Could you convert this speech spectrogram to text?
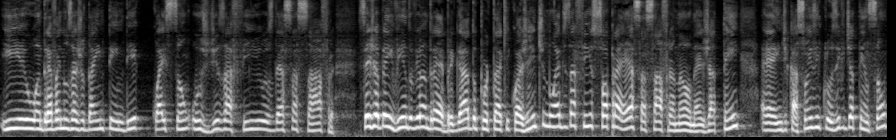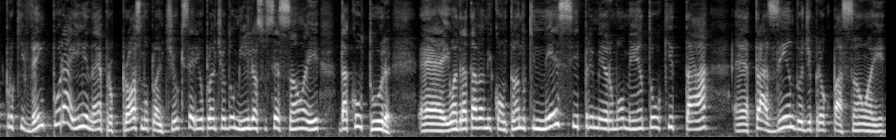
E o André vai nos ajudar a entender quais são os desafios dessa safra. Seja bem-vindo, viu, André? Obrigado por estar aqui com a gente. Não é desafio só para essa safra, não, né? Já tem é, indicações, inclusive, de atenção para o que vem por aí, né? Para o próximo plantio, que seria o plantio do milho, a sucessão aí da cultura. É, e o André estava me contando que nesse primeiro momento o que está é, trazendo de preocupação aí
